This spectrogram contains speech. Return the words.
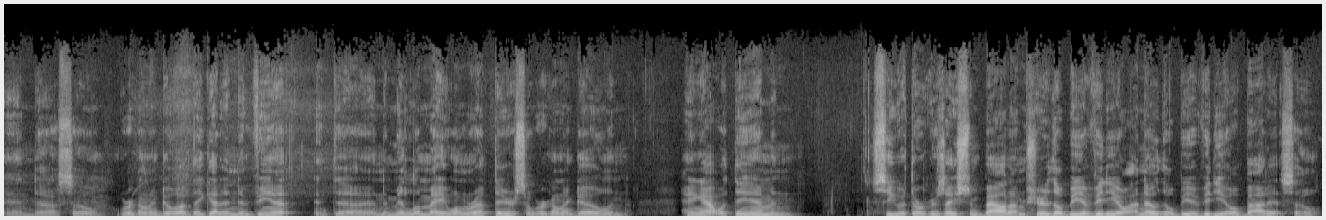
and uh, so we're going to go up. They got an event at the, in the middle of May when we're up there, so we're going to go and hang out with them and see what the organization's about. I'm sure there'll be a video. I know there'll be a video about it, so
